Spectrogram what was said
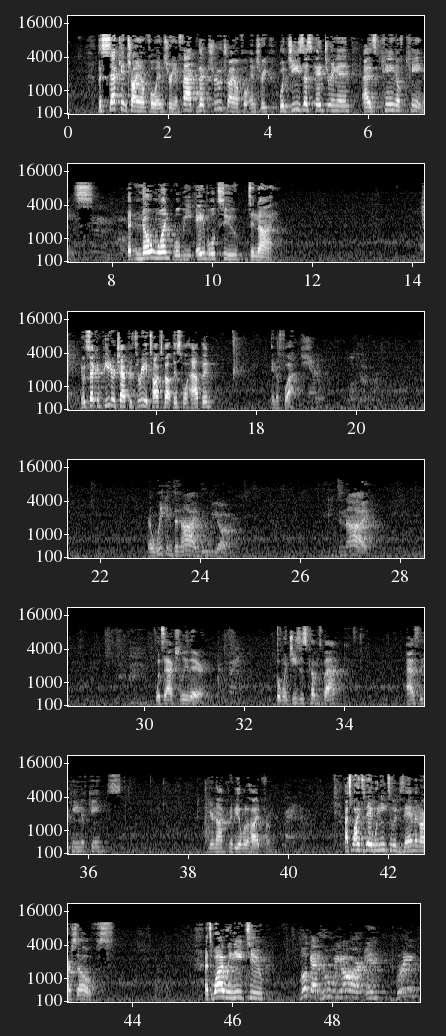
The second triumphal entry, in fact, the true triumphal entry, with Jesus entering in as King of Kings, that no one will be able to deny. You know, in 2 Peter chapter 3, it talks about this will happen in a flash. We can deny who we are. We can deny what's actually there. Right. But when Jesus comes back as the King of Kings, you're not going to be able to hide from. Right. That's why today we need to examine ourselves. That's why we need to look at who we are and bring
